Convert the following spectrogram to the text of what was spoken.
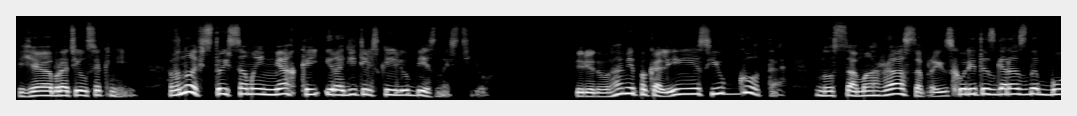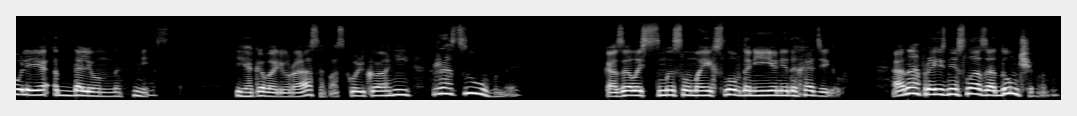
Я обратился к ней, вновь с той самой мягкой и родительской любезностью. Перед вами поколение с Югота, но сама раса происходит из гораздо более отдаленных мест. Я говорю раса, поскольку они разумны. Казалось, смысл моих слов до нее не доходил. Она произнесла задумчивым,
